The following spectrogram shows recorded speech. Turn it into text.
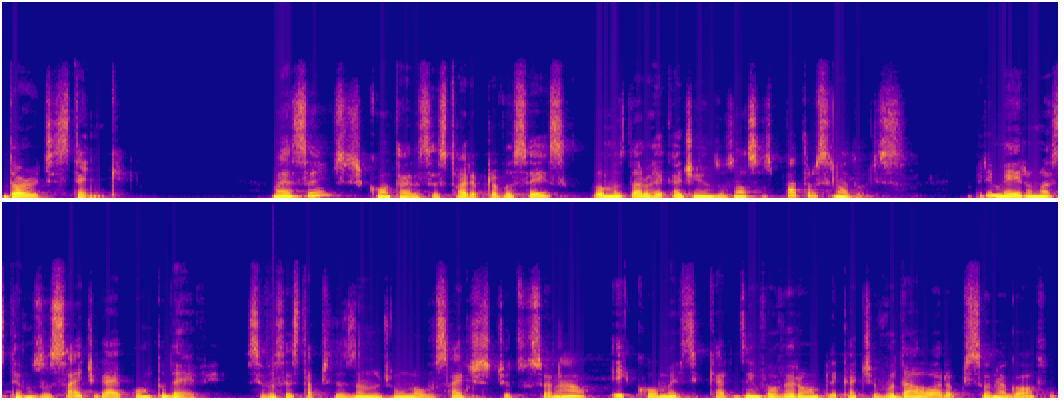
Dorothy Stank. Mas antes de contar essa história para vocês, vamos dar o recadinho dos nossos patrocinadores. Primeiro, nós temos o siteguy.dev. Se você está precisando de um novo site institucional, e-commerce, quer desenvolver um aplicativo da hora para o seu negócio,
